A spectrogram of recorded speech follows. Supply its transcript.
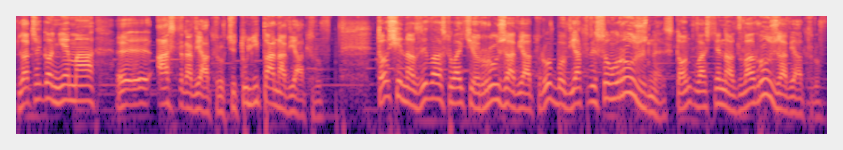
Dlaczego nie ma e, astra wiatrów, czy tulipana wiatrów? To się nazywa, słuchajcie, róża wiatrów, bo wiatry są różne, stąd właśnie nazwa róża wiatrów.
